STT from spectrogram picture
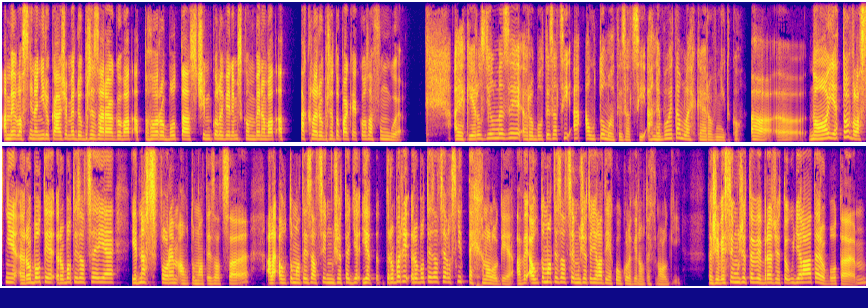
a my vlastně na ní dokážeme dobře zareagovat a toho robota s čímkoliv jiným zkombinovat a takhle dobře to pak jako zafunguje. A jaký je rozdíl mezi robotizací a automatizací? A nebo je tam lehké rovnítko? Uh, uh, no, je to vlastně, robot je, robotizace je jedna z forem automatizace, ale automatizaci můžete dělat, robotizace je vlastně technologie a vy automatizaci můžete dělat jakoukoliv jinou technologií. Takže vy si můžete vybrat, že to uděláte robotem,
